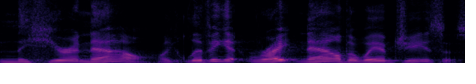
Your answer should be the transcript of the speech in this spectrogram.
in the here and now, like living it right now, the way of Jesus.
